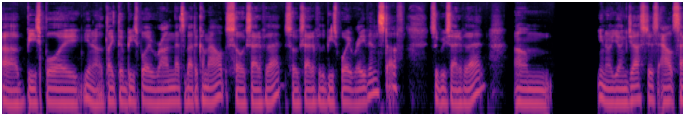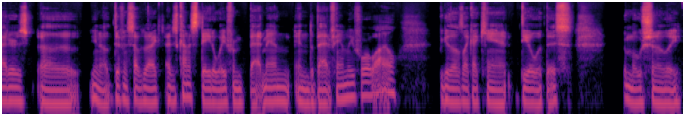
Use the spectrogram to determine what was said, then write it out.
uh, Beast Boy, you know, like the Beast Boy run that's about to come out. So excited for that. So excited for the Beast Boy Raven stuff. Super excited for that. Um, you know, Young Justice, Outsiders, uh, you know, different stuff that I, I just kind of stayed away from Batman and the Bat family for a while because I was like, I can't deal with this emotionally.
